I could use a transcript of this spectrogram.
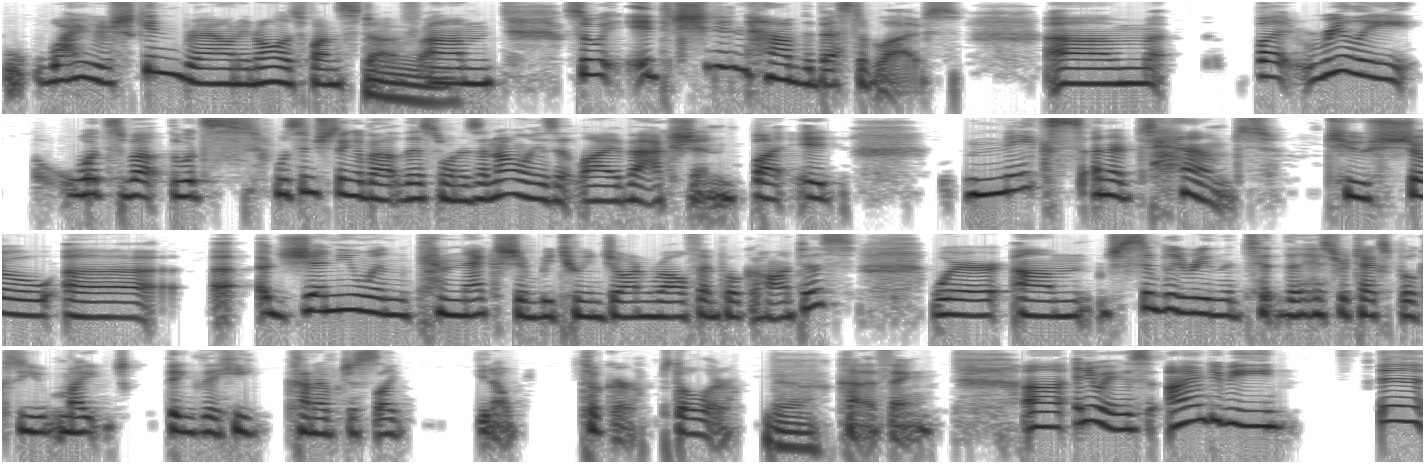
why is your skin brown and all this fun stuff. Mm. Um so it she didn't have the best of lives. Um but really what's about what's what's interesting about this one is that not only is it live action, but it makes an attempt to show a a- a genuine connection between John Rolfe and Pocahontas, where um, just simply reading the, t- the history textbooks, you might think that he kind of just like you know took her, stole her, Yeah. kind of thing. Uh, anyways, IMDb eh,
